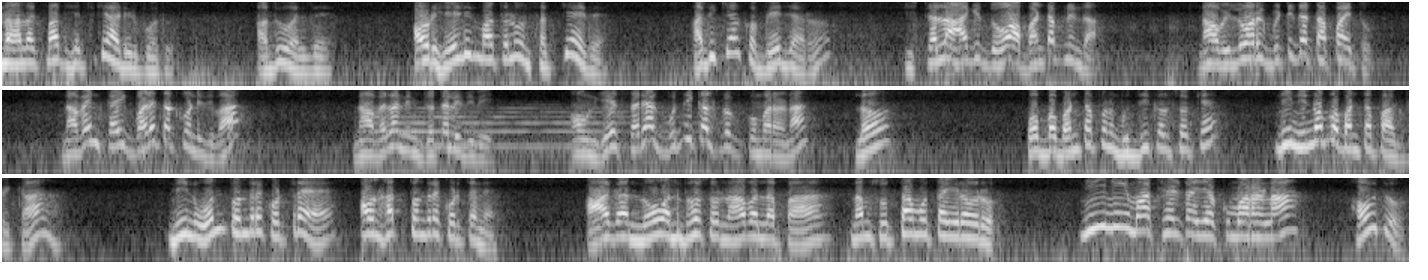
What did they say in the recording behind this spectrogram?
ನಾಲ್ಕು ಮಾತು ಹೆಚ್ಚಿಗೆ ಆಡಿರ್ಬೋದು. ಅದು ಅಲ್ಲದೆ ಅವ್ರು ಹೇಳಿದ ಮಾತಲ್ಲೂ ಒಂದು ಸತ್ಯ ಇದೆ. ಅದಕ್ಕೆ ಯಾಕೋ ಬೇಜಾರು? ಇಷ್ಟೆಲ್ಲ ಆಗಿದ್ದು ಆ ಬಂಟಪ್ನಿಂದ ನಾವು ಇಲ್ಲಿವರೆಗೆ ಬಿಟ್ಟಿದ್ದೆ ತಪ್ಪಾಯ್ತು. ನಾವೇನ್ ಕೈಗೆ ಬಳೆ ತಟ್ಕೊಂಡಿದೀವಾ ನಾವೆಲ್ಲ ನಿಮ್ ಜೊತೆಲಿದ್ದೀವಿ. ಅವನಿಗೆ ಸರಿಯಾಗಿ ಬುದ್ಧಿ ಕಲ್ಸ್ಬೇಕು ಕುಮಾರಣ್ಣ. ಲೋ ಒಬ್ಬ ಬಂಟಪ್ಪನ ಬುದ್ಧಿ ಕಲ್ಸೋಕೆ ನೀನ್ ಇನ್ನೊಬ್ಬ ಬಂಟಪ್ಪ ಆಗ್ಬೇಕಾ? ನೀನ್ ಒಂದ್ ತೊಂದರೆ ಕೊಟ್ರೆ ಅವ್ನ್ ಹತ್ತು ತೊಂದರೆ ಕೊಡ್ತಾನೆ. ಆಗ ನೋವು ಅನುಭವಿಸೋ ನಾವಲ್ಲಪ್ಪ ನಮ್ ಸುತ್ತಮುತ್ತ ಇರೋರು. ನೀನ್ ಈ ಮಾತು ಹೇಳ್ತಾ ಇದೀಯ ಕುಮಾರಣ್ಣ? ಹೌದು.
